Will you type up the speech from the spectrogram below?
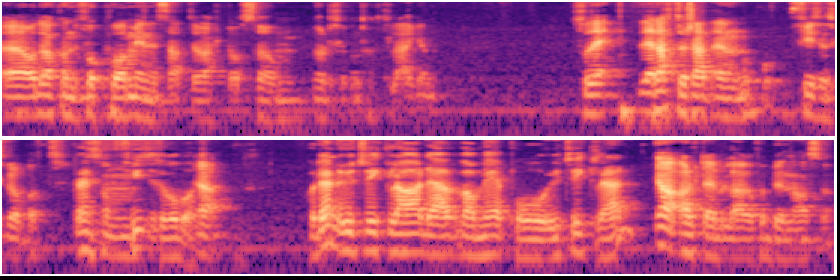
Eh, Og da kan du få påminnelse etter hvert også om når du skal kontakte legen. Så det, det er rett og slett en fysisk robot. Det er en som- fysisk robot. Ja, Og den utvikla Dere var med på å utvikle den? ja alt er laga for bunnen også.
